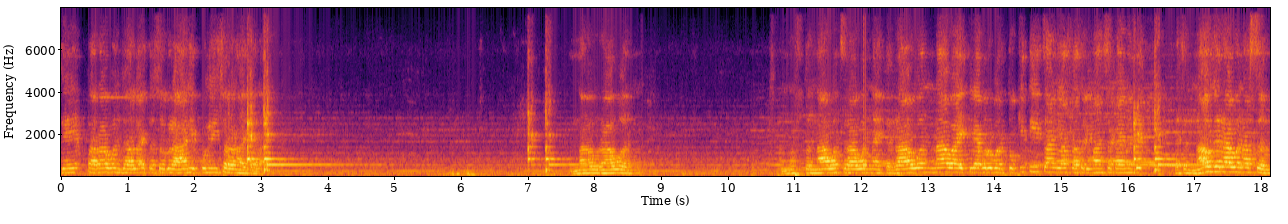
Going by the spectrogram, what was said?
ते एकटा रावण झालाय तर सगळं आणि कुणी शरण आहे त्याला? नाव रावण. नुसतं नावच रावण नाही तर रावण नाव ऐकल्याबरोबर तो किती चांगला असला तरी माणसं काय म्हणते? त्याचं नाव जर रावण असेल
